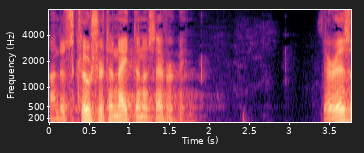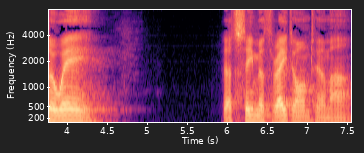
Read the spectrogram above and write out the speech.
And it's closer tonight than it's ever been. There is a way that seemeth right unto a man.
